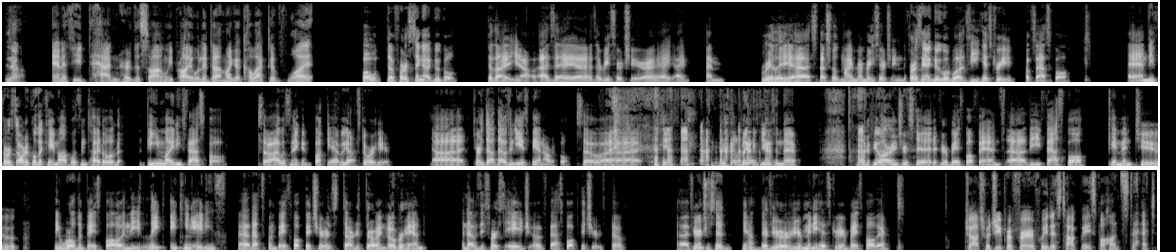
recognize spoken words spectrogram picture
No. And if you hadn't heard the song, we probably would have done like a collective what? Well, the first thing I googled because I, you know, as a uh, as a researcher, I, I I'm really uh, special with my, my researching. The first thing I googled was the history of fastball, and the first article that came up was entitled "The Mighty Fastball." So I was thinking, "Fuck yeah, we got a story here." Uh, turns out that was an ESPN article, so uh, a little bit confusion there. But if you are interested, if you're baseball fans, uh, the fastball came into the world of baseball in the late 1880s. Uh, that's when baseball pitchers started throwing overhand, and that was the first age of fastball pitchers. So, uh, if you're interested, you know, there's your your mini history in baseball there. Josh, would you prefer if we just talk baseball instead?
